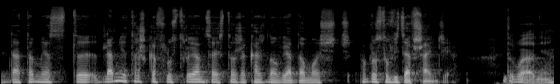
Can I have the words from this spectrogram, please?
Natomiast y, dla mnie troszkę frustrujące jest to, że każdą wiadomość po prostu widzę wszędzie. Dokładnie.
